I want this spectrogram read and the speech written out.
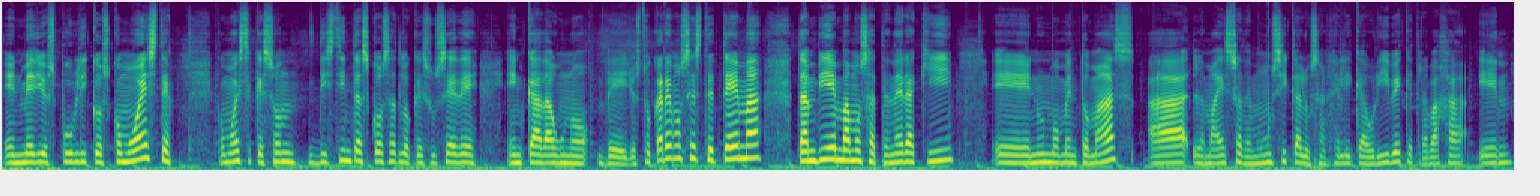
en medios públicos como este, como este que son distintas cosas lo que sucede en cada uno de ellos. Tocaremos este tema, también vamos a tener aquí eh, en un momento más a la maestra de música Luz Angélica Uribe que trabaja en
